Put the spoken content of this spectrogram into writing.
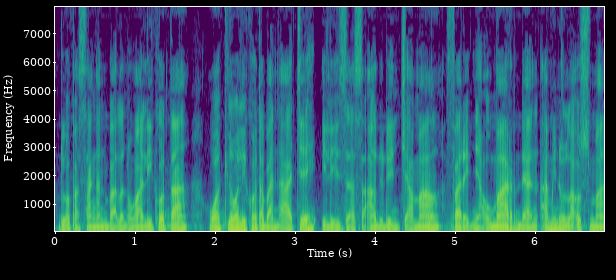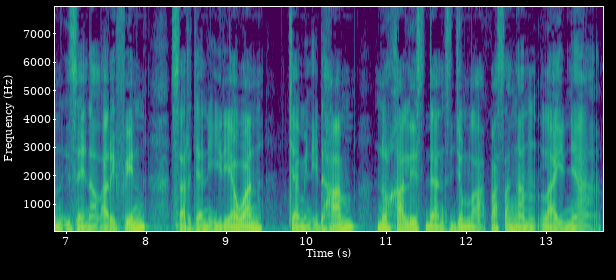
dua pasangan balon wali kota, wakil wali kota Banda Aceh, Iliza Sa'aduddin Jamal, Faridnya Umar, dan Aminullah Usman, Zainal Arifin, Sarjani Iriawan, Jamin Idham, Nur Khalis, dan sejumlah pasangan lainnya.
